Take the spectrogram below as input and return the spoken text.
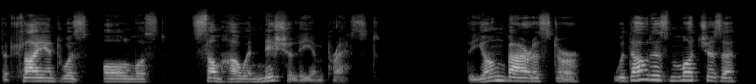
The client was almost somehow initially impressed. The young barrister, without as much as a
